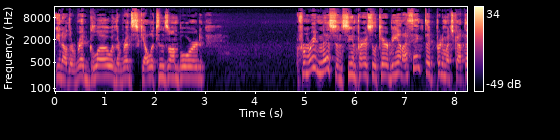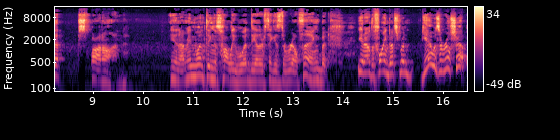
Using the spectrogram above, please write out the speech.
you know the red glow and the red skeletons on board. From reading this and seeing Pirates of the Caribbean, I think they pretty much got that spot on. You know, I mean, one thing is Hollywood, the other thing is the real thing. But you know, the Flying Dutchman, yeah, it was a real ship.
